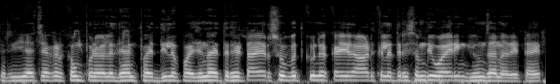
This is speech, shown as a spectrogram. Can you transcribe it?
तर याच्याकडे कंपनीवाला ध्यान पाहिजे दिलं पाहिजे. नाही तर हे टायरसोबत कुणा काही अडकलं तरी समधी वायरिंग घेऊन जाणार आहे टायर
